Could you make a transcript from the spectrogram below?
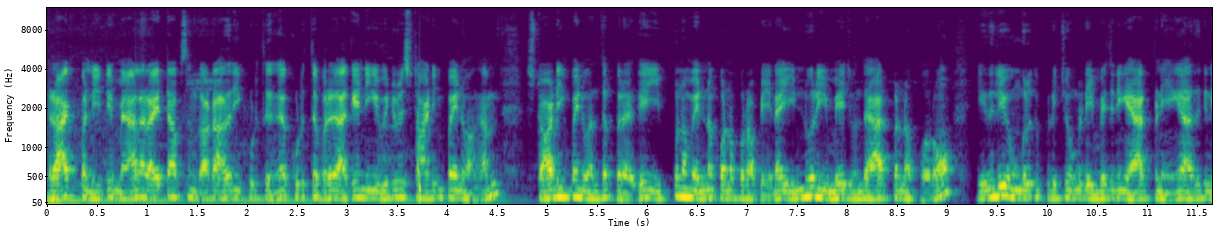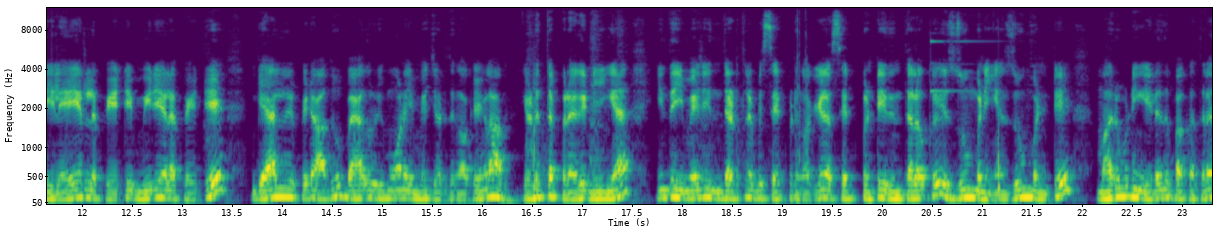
ட்ராக் பண்ணிவிட்டு மேலே ரைட் ஆப்ஷன் காட்டும் அதை நீங்கள் கொடுத்துங்க கொடுத்த பிறகு அகைன் நீங்கள் வீடியோ ஸ்டார்டிங் பாயிண்ட் வாங்க. ஸ்டார்டிங் பாயிண்ட் வந்த பிறகு இப்போ நம்ம என்ன பண்ண போகிறோம் அப்படின்னா இன்னொரு இமேஜ் வந்து ஆட் பண்ண போகிறோம் இதுலேயும் உங்களுக்கு பிடிச்சவங்களுடைய இமேஜ் நீங்கள் ஆட் பண்ணிங்க அதுக்கு நீ லேயரில் போயிட்டு மீடியாவில் போயிட்டு கேலரியில் போயிட்டு அதுவும் பேக் ரிமூவான இமேஜ் எடுத்துங்க ஓகேங்களா எடுத்த பிறகு நீங்கள் இந்த இமேஜ் இந்த இடத்துல இப்படி செட் பண்ணுங்க ஓகேங்களா செட் பண்ணிட்டு இது இந்த அளவுக்கு ஜூம் பண்ணிங்க ஜூம் பண்ணிட்டு மறுபடியும் இடது பக்கத்தில்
